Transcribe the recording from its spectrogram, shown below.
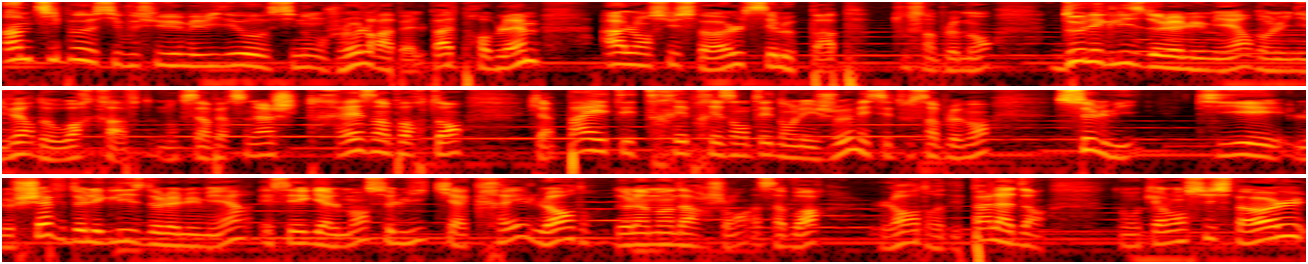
un petit peu si vous suivez mes vidéos, sinon je le rappelle, pas de problème. Alonsus Faol c'est le pape tout simplement de l'église de la lumière dans l'univers de Warcraft. Donc c'est un personnage très important qui n'a pas été très présenté dans les jeux mais c'est tout simplement celui qui est le chef de l'église de la lumière et c'est également celui qui a créé l'ordre de la main d'argent, à savoir l'ordre des paladins. Donc Alonsus Faol,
